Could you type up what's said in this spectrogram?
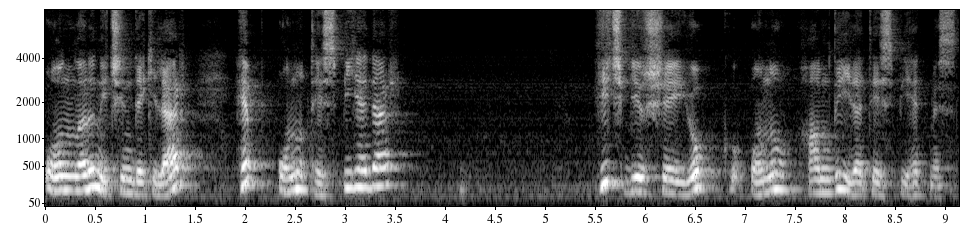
onların içindekiler hep onu tesbih eder. Hiçbir şey yok onu hamdı ile tesbih etmesin.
